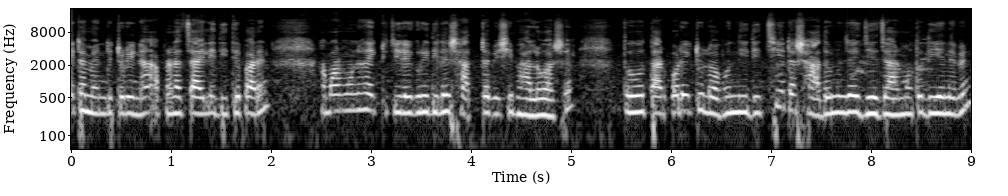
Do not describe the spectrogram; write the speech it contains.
এটা ম্যান্ডেটরি না, আপনারা চাইলে দিতে পারেন। আমার মনে হয় একটু জিরে গুঁড়ি দিলে স্বাদটা বেশি ভালো আসে। তো তারপরে একটু লবণ দিয়ে দিচ্ছি। এটা স্বাদ অনুযায়ী যে যার মতো দিয়ে নেবেন।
